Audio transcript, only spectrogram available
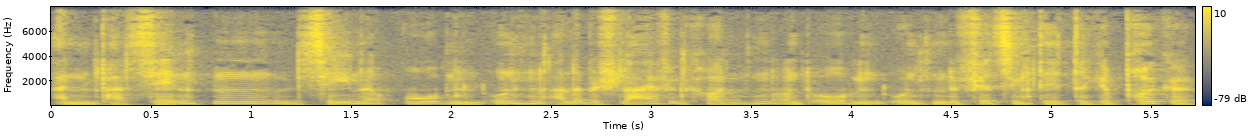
einen Patienten die Zähne oben und unten alle beschleifen konnten und oben und unten eine 14-gliedrige Brücke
